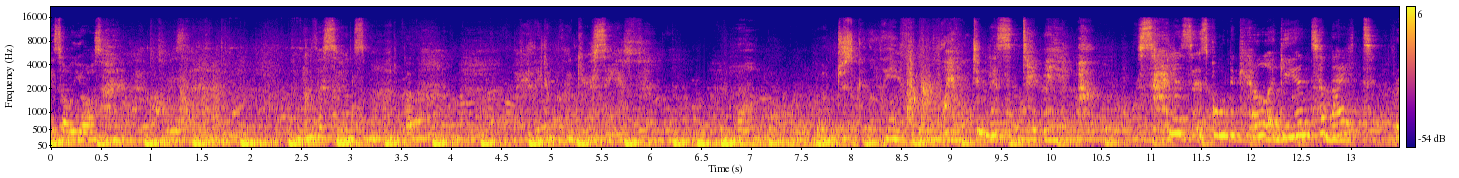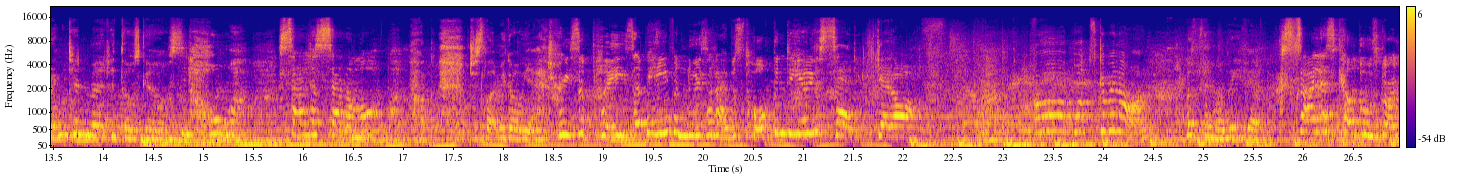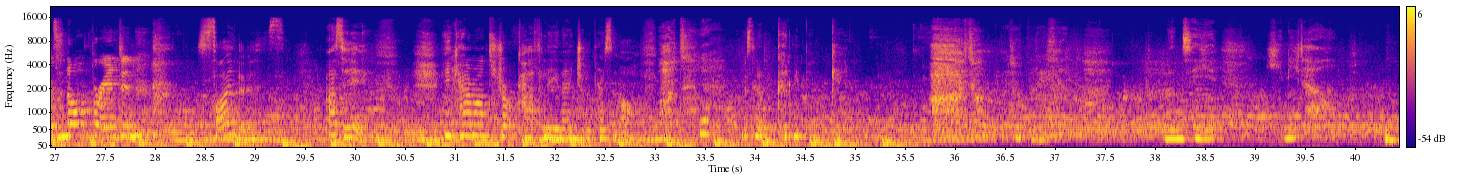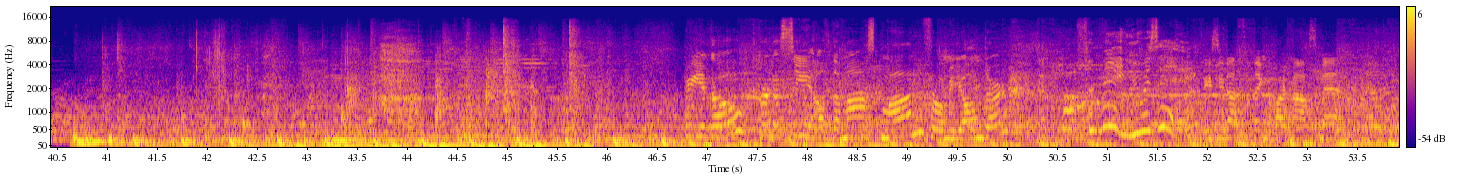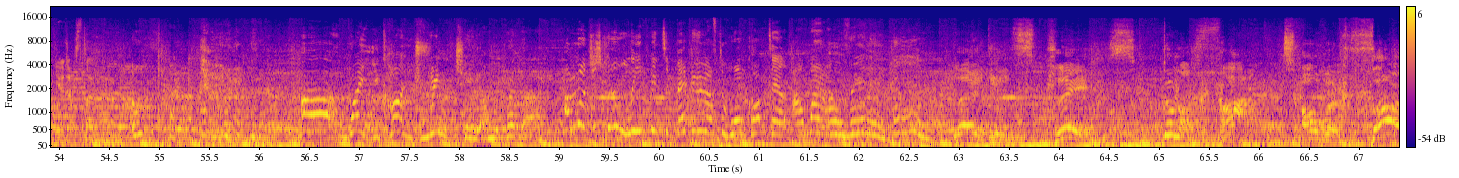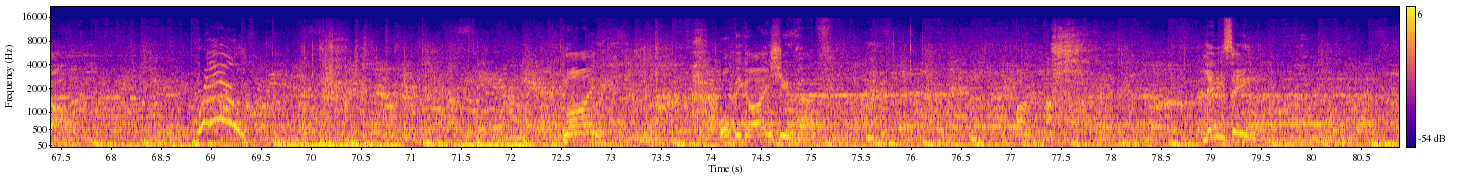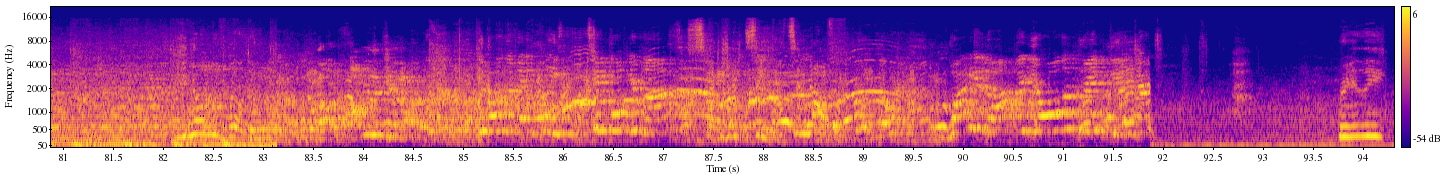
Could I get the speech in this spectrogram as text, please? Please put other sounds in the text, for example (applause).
it's all yours. I know this sounds mad, but I really don't think you're safe. I'm just gonna leave. Wait, do listen to me. Silas is going to kill again tonight. Brendan murdered those girls. No, Silas set him up. Just let me go, yeah? Theresa, please. If he even knew that I was talking to you, he Said, get off. Oh, what's going on? nothing will leave him. Silas killed those girls, not Brendan. Silas? As if. He came around to drop Kathleen and Angel a present off. What? Yeah, it was a little cuddly pumpkin. (sighs) I don't, I don't believe it. Lynsey, you need help. Here you go, courtesy of the masked man from yonder. (laughs) For me, who is please, do not fight over Thorough. My, what big eyes you have. Lynsey, You know we will, don't you? Really?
